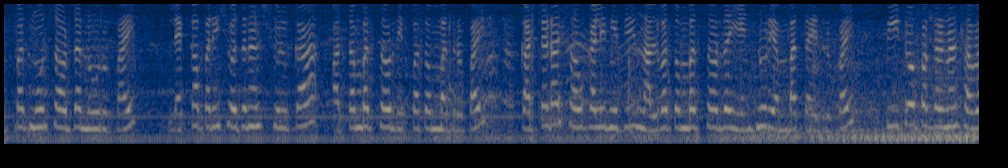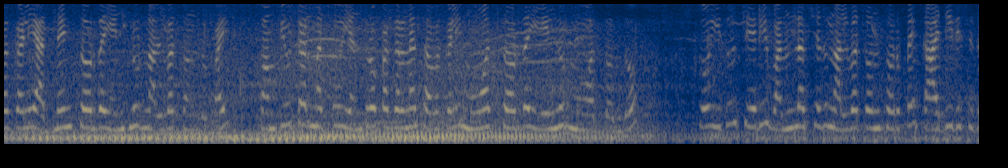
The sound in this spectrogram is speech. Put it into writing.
ಇಪ್ಪತ್ತ್ಮೂರು ಸಾವಿರದ ನೂರು ರೂಪಾಯಿ, ಲೆಕ್ಕ ಪರಿಶೋಧನಾ ಶುಲ್ಕ ಹತ್ತೊಂಬತ್ತು ಸಾವಿರದ ಇಪ್ಪತ್ತೊಂಬತ್ತು ರೂಪಾಯಿ, ಕಟ್ಟಡ ಸವಕಳಿ ನಿಧಿ ನಲವತ್ತೊಂಬತ್ತು ಸಾವಿರದ ಎಂಟುನೂರ ಎಂಬತ್ತೈದು ರೂಪಾಯಿ, ಪೀಠೋಪಕರಣ ಸವಕಳಿ ಹದಿನೆಂಟು ಸಾವಿರದ ಎಂಟುನೂರ ನಲವತ್ತೊಂದು ರೂಪಾಯಿ, ಕಂಪ್ಯೂಟರ್ ಮತ್ತು ಯಂತ್ರೋಪಕರಣ ಸವಕಳಿ ಮೂವತ್ತು ಸಾವಿರದ ಏಳ್ನೂರ ಮೂವತ್ತೊಂದು. ಸೊ ಇದು ಸೇರಿ ಒಂದು ಲಕ್ಷದ ನಲವತ್ತೊಂದು ಸಾವಿರ ರೂಪಾಯಿ ಕಾಯ್ದಿರಿಸಿದ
